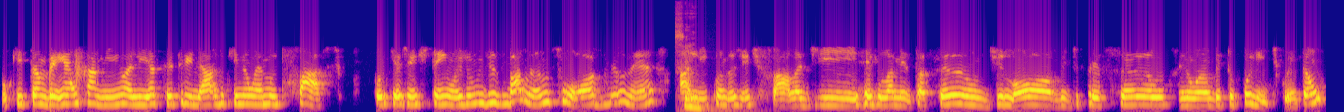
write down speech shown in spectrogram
o que também é um caminho ali a ser trilhado que não é muito fácil porque a gente tem hoje um desbalanço óbvio, né? Sim. Ali quando a gente fala de regulamentação, de lobby, de pressão no âmbito político. Então,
